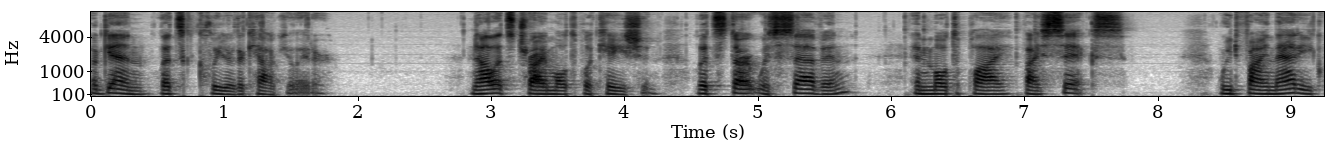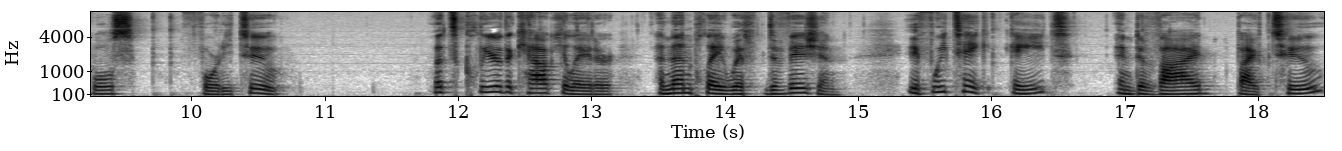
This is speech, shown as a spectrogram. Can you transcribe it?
Again, let's clear the calculator. Now let's try multiplication. Let's start with 7 and multiply by 6. We'd find that equals 42. Let's clear the calculator and then play with division. If we take 8 and divide by 2,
